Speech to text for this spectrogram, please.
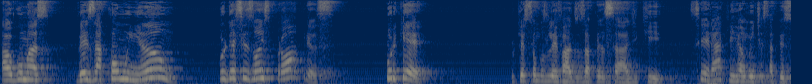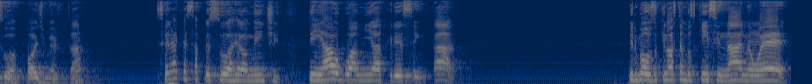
algumas vezes a comunhão por decisões próprias. Por quê? porque somos levados a pensar de que será que realmente essa pessoa pode me ajudar? Será que essa pessoa realmente tem algo a me acrescentar? Irmãos, o que nós temos que ensinar não é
